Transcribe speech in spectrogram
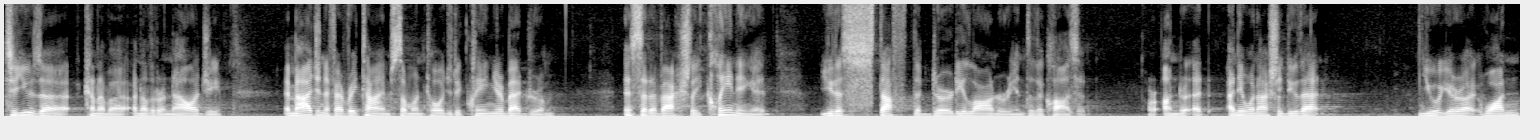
to use a kind of a, another analogy, imagine if every time someone told you to clean your bedroom, instead of actually cleaning it, you just stuff the dirty laundry into the closet or under uh, anyone actually do that? You, you're a one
